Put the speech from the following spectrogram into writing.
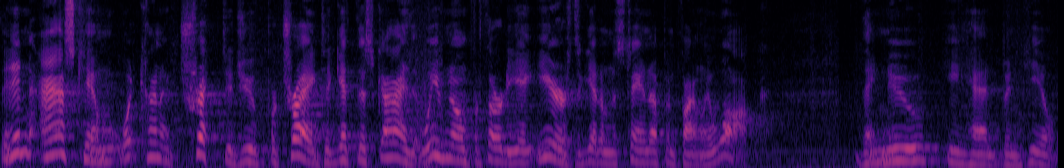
They didn't ask him, What kind of trick did you portray to get this guy that we've known for 38 years to get him to stand up and finally walk? They knew he had been healed.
